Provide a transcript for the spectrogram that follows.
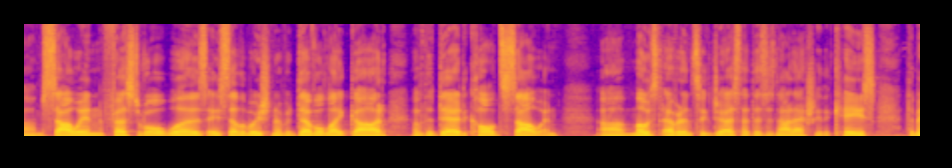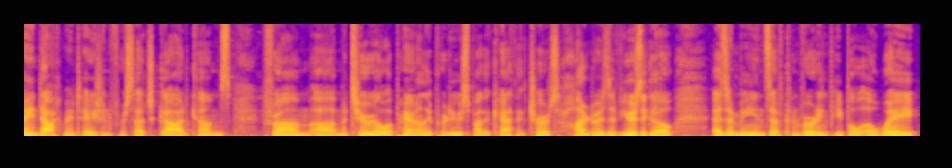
um, Samhain festival was a celebration of a devil-like god of the dead called Samhain. Uh, most evidence suggests that this is not actually the case. The main documentation for such god comes from uh, material apparently produced by the Catholic Church hundreds of years ago as a means of converting people away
